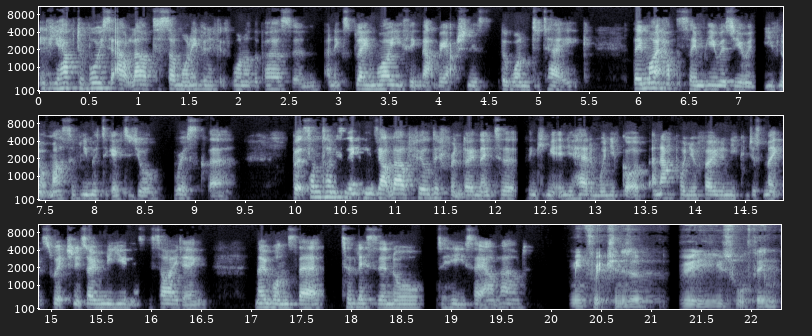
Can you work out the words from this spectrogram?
if you have to voice it out loud to someone, even if it's one other person, and explain why you think that reaction is the one to take, they might have the same view as you and you've not massively mitigated your risk there. But sometimes saying things out loud feel different, don't they, to thinking it in your head. And when you've got an app on your phone and you can just make the switch and it's only you that's deciding, no one's there to listen or to hear you say out loud. I mean, friction is a really useful thing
